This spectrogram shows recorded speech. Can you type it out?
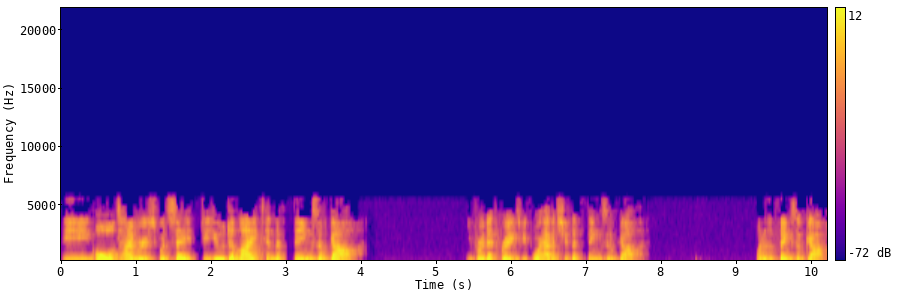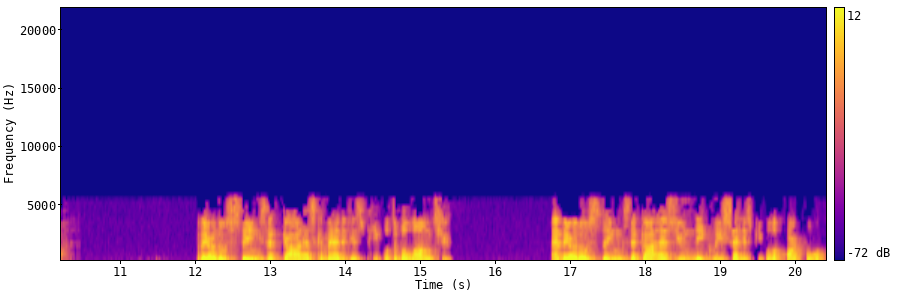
The old timers would say, do you delight in the things of God? You've heard that phrase before, haven't you? The things of God. What are the things of God? They are those things that God has commanded His people to belong to. And they are those things that God has uniquely set his people apart for.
